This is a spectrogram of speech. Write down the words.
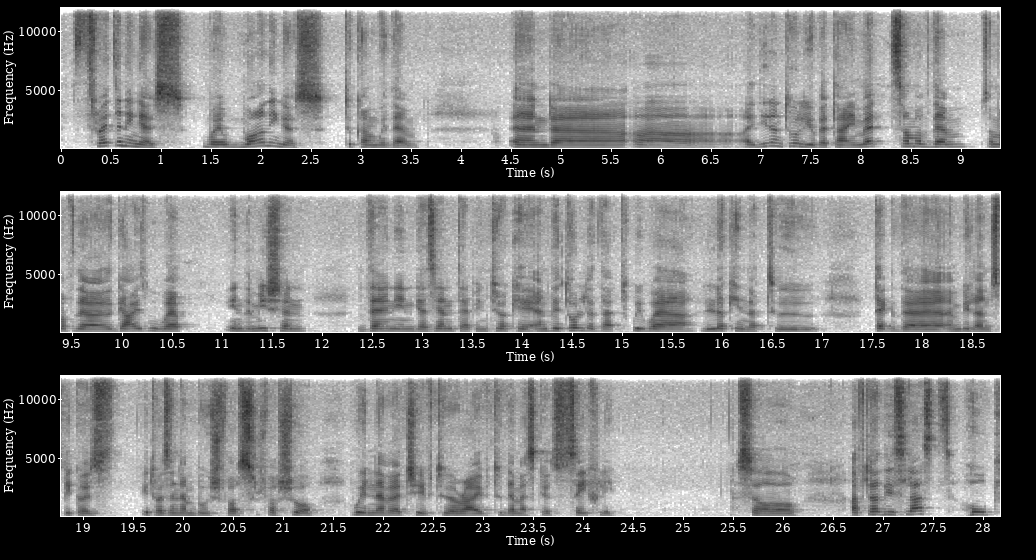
threatening us, were warning us to come with them. And uh, uh, I didn't tell you, but I met some of them, some of the guys who were in the mission then in Gaziantep in Turkey, and they told us that we were lucky not to take the ambulance because it was an ambush for, for sure. We'll never achieve to arrive to Damascus safely. So after this last hope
